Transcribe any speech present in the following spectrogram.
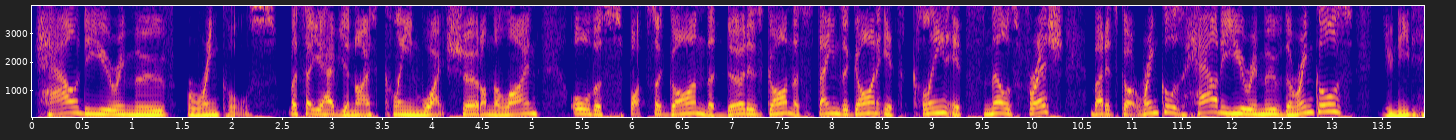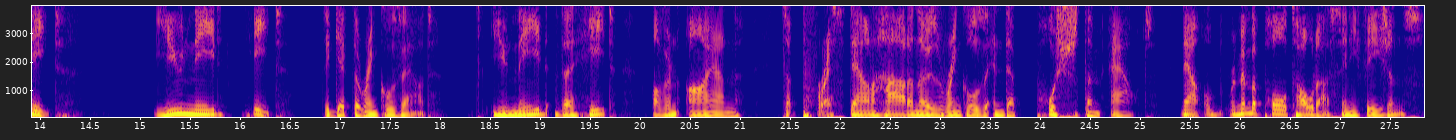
How do you remove wrinkles? Let's say you have your nice clean white shirt on the line. All the spots are gone. The dirt is gone. The stains are gone. It's clean. It smells fresh, but it's got wrinkles. How do you remove the wrinkles? You need heat. You need heat to get the wrinkles out. You need the heat of an iron to press down hard on those wrinkles and to push them out. Now, remember Paul told us in Ephesians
